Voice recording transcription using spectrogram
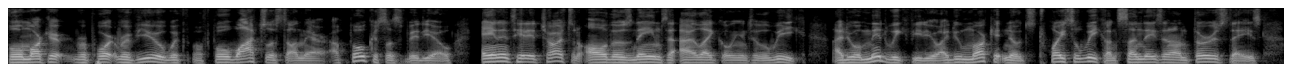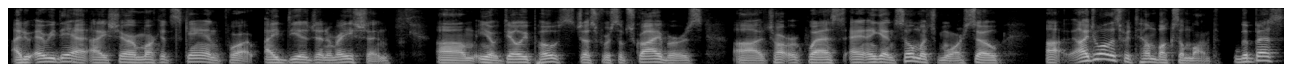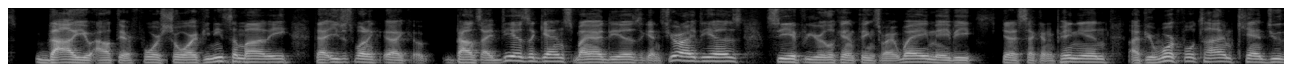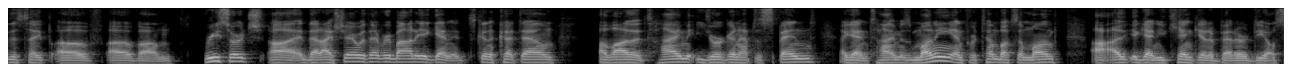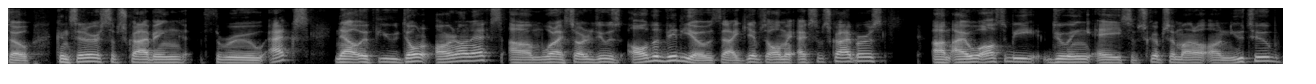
full market report review with a full watch list on there, a focus list video, annotated charts, and all those names that I like going into the week. I do a midweek video. I do market notes twice a week on Sundays and on Thursdays. I do every day. I, I share a market scan for idea generation. Um, you know, daily posts just for subscribers uh, chart requests, and again, so much more. So uh, I do all this for 10 bucks a month. The best value out there for sure. If you need somebody that you just want to like bounce ideas against, my ideas against your ideas, see if you're looking at things the right way, maybe get a second opinion. Uh, if you work full time, can't do this type of of um, research uh, that I share with everybody. Again, it's going to cut down a lot of the time you're going to have to spend again time is money and for 10 bucks a month uh, again you can't get a better deal. So consider subscribing through x. Now if you don't aren't on x um, what i started to do is all the videos that i give to all my x subscribers um, i will also be doing a subscription model on youtube.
